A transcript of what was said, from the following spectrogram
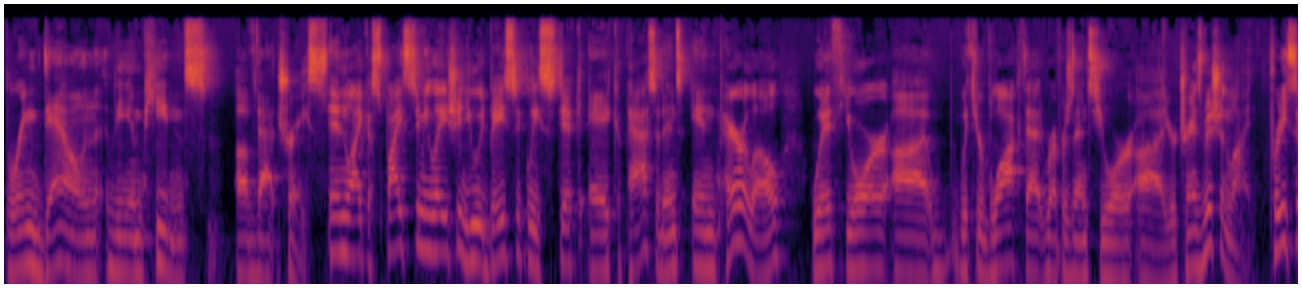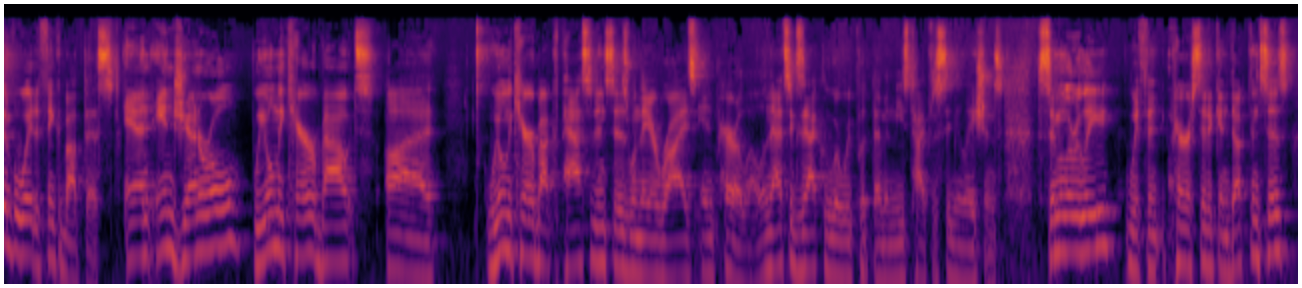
bring down the impedance of that trace. In like a SPICE simulation, you would basically stick a capacitance in parallel with your uh, with your block that represents your uh, your transmission line. Pretty simple way to think about this. And in general, we only care about uh, we only care about capacitances when they arise in parallel, and that's exactly where we put them in these types of simulations. Similarly, with parasitic inductances,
